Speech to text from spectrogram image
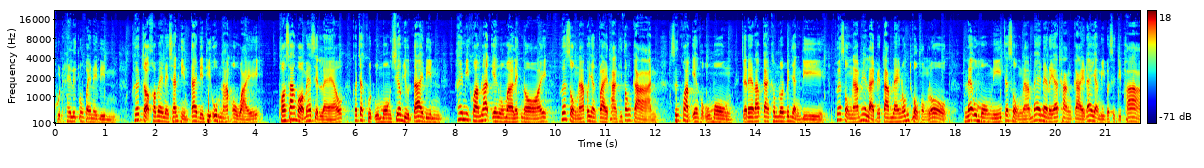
ขุดให้ลึกลงไปในดิน เพื่อเจาะเข้าไปในชั้นหินใต้ดินที่อุ้มน้ำเอาไว้พอสร้างบ่อแม่เสร็จแล้ว ก็จะขุดอุโมงค์เชื่อมอยู่ใต้ดิน ให้มีความลาดเอียงลงมาเล็กน้อย เพื่อส่งน้ำไปยังปลายทางที่ต้องการ ซึ่งความเอียงของอุโมงค์จะได้รับการคำนวณเป็นอย่างดี เพื่อส่งน้ำให้ไหลไปตามแรงโน้มถ่วงของโลก และอุโมงค์นี้จะส่งน้ำได้ในระยะทางไกลได้อย่างมีประสิทธิภาพ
